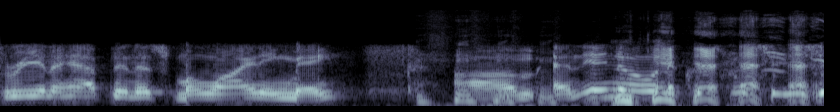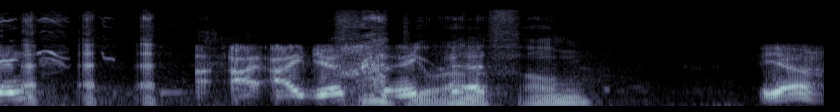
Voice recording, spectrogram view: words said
three and a half minutes maligning me. Um, and you know, in the Christmas season, I, I just Crap, think you were on the phone. Yeah,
